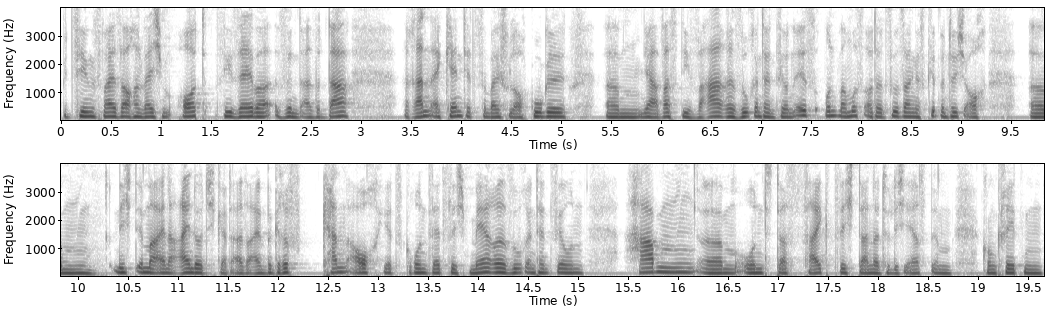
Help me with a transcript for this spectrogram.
beziehungsweise auch an welchem Ort sie selber sind. Also daran erkennt jetzt zum Beispiel auch Google, ähm, ja, was die wahre Suchintention ist. Und man muss auch dazu sagen, es gibt natürlich auch ähm, nicht immer eine Eindeutigkeit. Also ein Begriff kann auch jetzt grundsätzlich mehrere Suchintentionen haben ähm, und das zeigt sich dann natürlich erst im konkreten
